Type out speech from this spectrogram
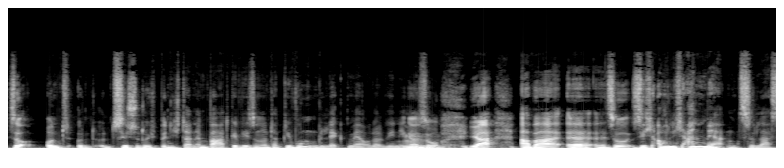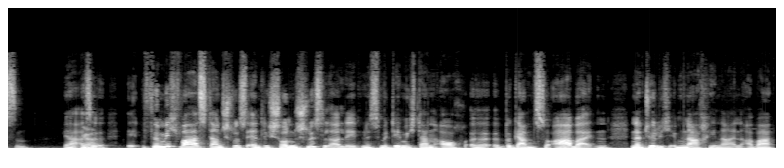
So und und, und zwischendurch bin ich dann im Bad gewesen und habe die Wunden geleckt mehr oder weniger. Mhm. So ja, aber äh, so sich auch nicht anmerken zu lassen. Ja, also Ja. äh, für mich war es dann schlussendlich schon ein Schlüsselerlebnis, mit dem ich dann auch äh, begann zu arbeiten, natürlich im Nachhinein. Aber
